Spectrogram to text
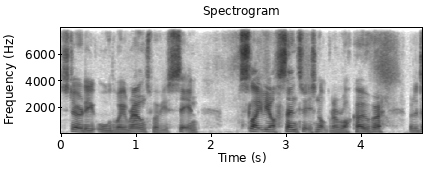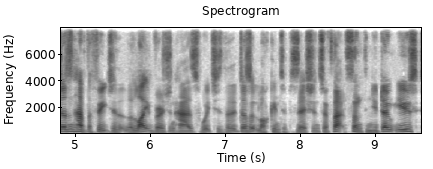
sturdy all the way around. So whether you're sitting slightly off center, it's not going to rock over, but it doesn't have the feature that the Lite version has, which is that it doesn't lock into position. So if that's something you don't use,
